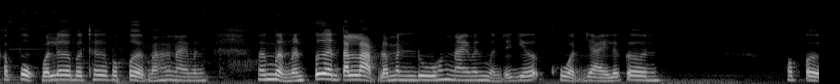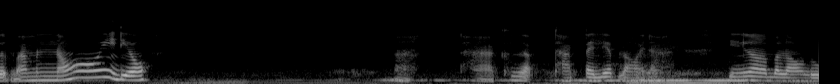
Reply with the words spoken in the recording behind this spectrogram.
กระปุกเบลเลอร์เบอร์เทอร์พอเปิดมาข้างในมัน มันเหมือนมันเปื้อนตลับแล้วมันดูข้างในมันเหมือนจะเยอะขวดใหญ่เหลือเกิน พอเปิดมามันน้อยเดียวอะทาเคลือบทับไปเรียบร้อยนะ ทีนี้เรามาลองดู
